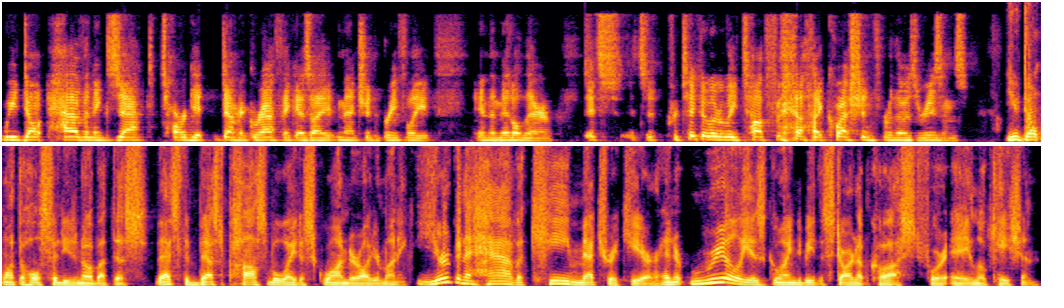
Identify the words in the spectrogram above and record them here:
we don't have an exact target demographic, as I mentioned briefly in the middle there? It's, it's a particularly tough question for those reasons you don't want the whole city to know about this. That's the best possible way to squander all your money. You're going to have a key metric here, and it really is going to be the startup cost for a location.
